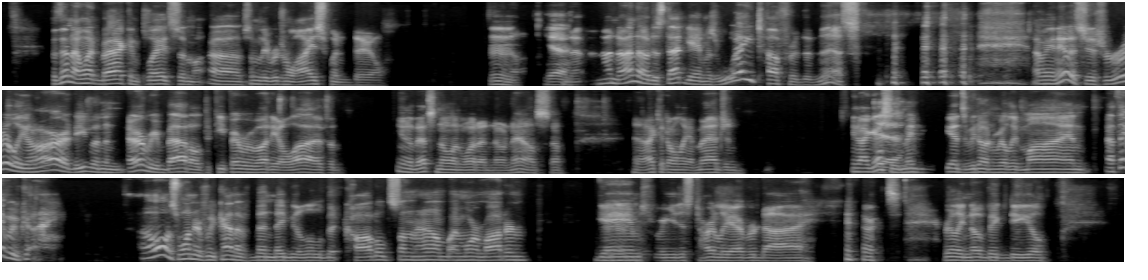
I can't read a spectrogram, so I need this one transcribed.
But then I went back and played some uh, some of the original Icewind Dale. Mm, you know, yeah, and I, I noticed that game is way tougher than this. I mean, it was just really hard, even in every battle, to keep everybody alive. And you know, that's knowing what I know now. So, you know, I could only imagine. You know, I guess yeah. as maybe kids, we don't really mind. I think we've. I always wonder if we've kind of been maybe a little bit coddled somehow by more modern games mm-hmm. where you just hardly ever die. it's really no big deal.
